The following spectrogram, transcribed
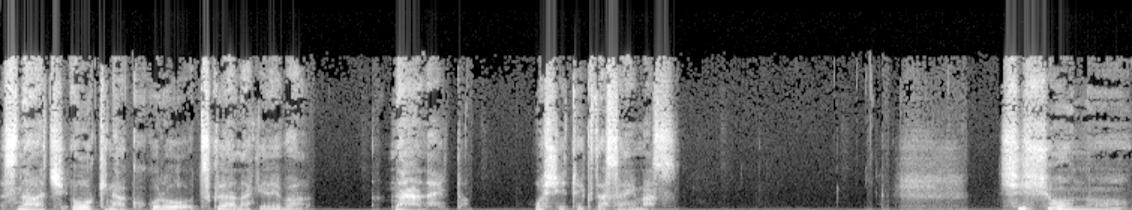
すなわち大きな心を作らなければならないと教えてくださいます。師匠の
